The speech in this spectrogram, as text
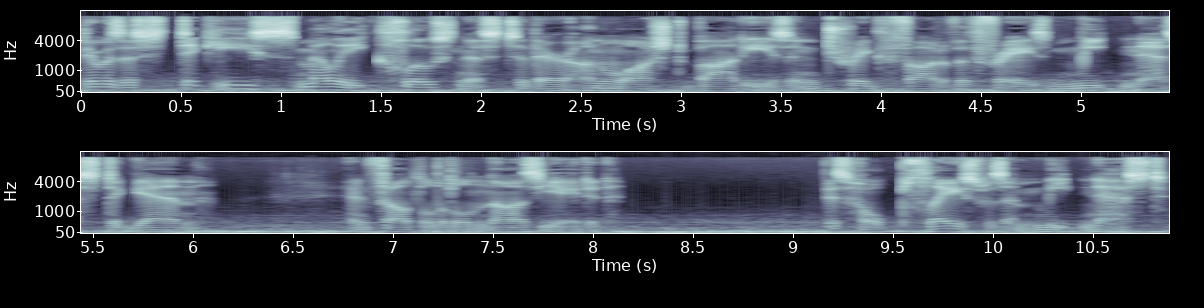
There was a sticky, smelly closeness to their unwashed bodies, and Trig thought of the phrase meat nest again, and felt a little nauseated. This whole place was a meat nest.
